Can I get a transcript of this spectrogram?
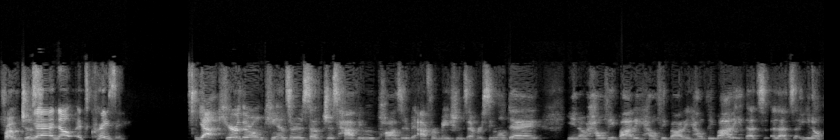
From just. Yeah, no, it's crazy. Yeah, cure their own cancer and stuff, just having positive affirmations every single day. You know, healthy body, healthy body, healthy body. That's, that's, you know,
